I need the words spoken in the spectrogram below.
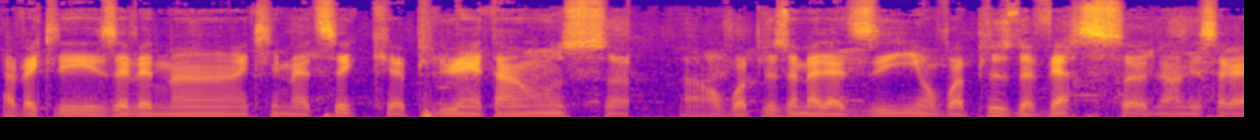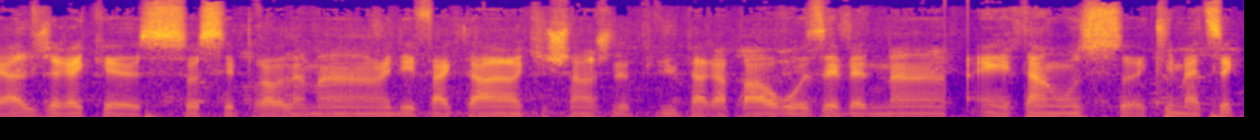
avec les événements climatiques plus intenses, on voit plus de maladies, on voit plus de verses dans les céréales. Je dirais que ça, c'est probablement un des facteurs qui change le plus par rapport aux événements intenses climatiques.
